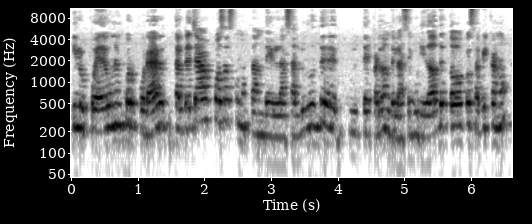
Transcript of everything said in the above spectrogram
y lo puede uno incorporar, tal vez ya cosas como tan de la salud, de, perdón, de la seguridad de todo Costa Rica, ¿no?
